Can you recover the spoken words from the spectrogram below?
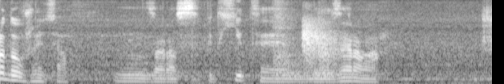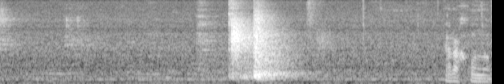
Продовжується зараз підхід е, Білозерова. Рахунок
